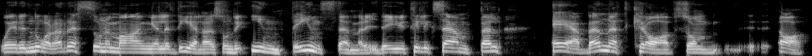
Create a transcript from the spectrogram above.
Och är det några resonemang eller delar som du inte instämmer i? Det är ju till exempel även ett krav som, eh, ja,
